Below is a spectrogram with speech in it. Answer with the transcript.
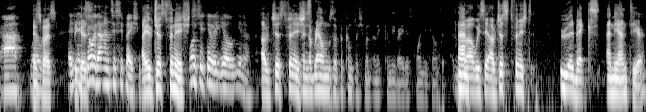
Ah, in Spurts en- because enjoy that anticipation. I have just finished. Once you do it, you'll, you know. I've just finished. In the realms of accomplishment, and it can be very disappointing, can't it? well, we see. I've just finished Houellebecq's and the Antier.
